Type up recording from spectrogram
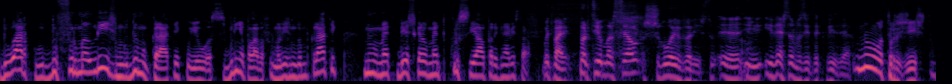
do arco do formalismo democrático, e eu sublinho a palavra formalismo democrático, num momento deste que era um momento crucial para a Guiné-Bissau. Muito bem, partiu Marcelo, chegou a Evaristo. Eh, e, e desta visita que fizer? Num outro registro,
